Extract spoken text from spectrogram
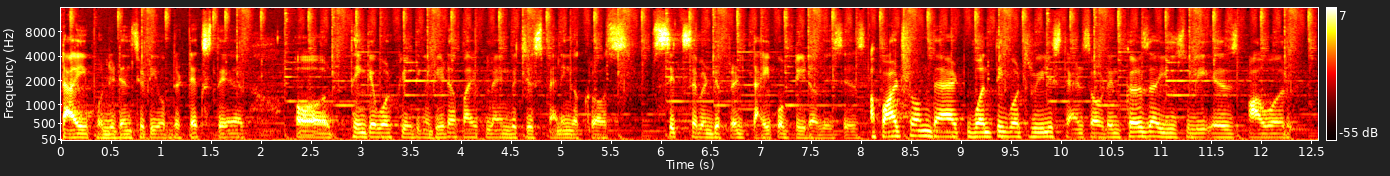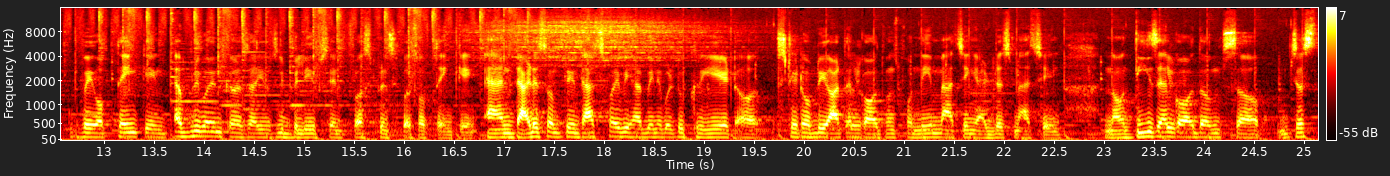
type or the density of the text there or think about creating a data pipeline which is spanning across six, seven different type of databases. Apart from that, one thing what really stands out in Karza usually is our way of thinking. Everyone in Karza usually believes in first principles of thinking. And that is something, that's why we have been able to create a state-of-the-art algorithms for name matching, address matching. Now these algorithms uh, just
